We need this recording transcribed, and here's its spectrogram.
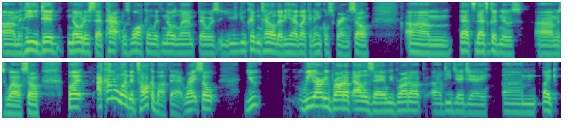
Um, and he did notice that Pat was walking with no limp. There was you, you couldn't tell that he had like an ankle sprain. So um, that's that's good news um, as well. So, but I kind of wanted to talk about that, right? So you, we already brought up Alize, we brought up uh, DJJ. Um, like,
